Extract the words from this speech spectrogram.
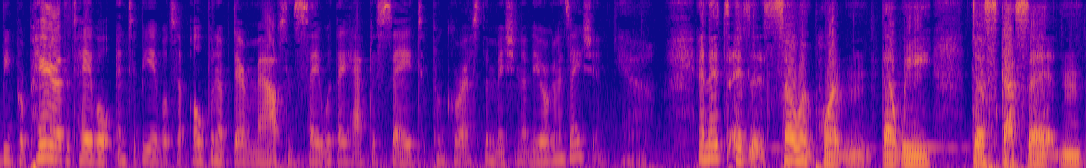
be prepared at the table, and to be able to open up their mouths and say what they have to say to progress the mission of the organization. Yeah, and it's it's, it's so important that we discuss it, and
